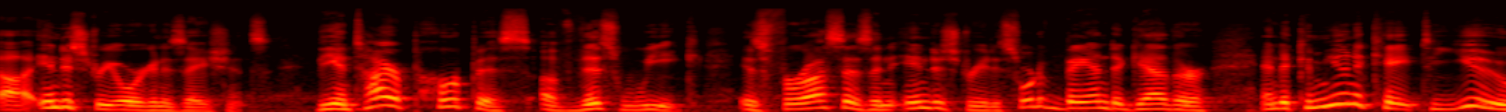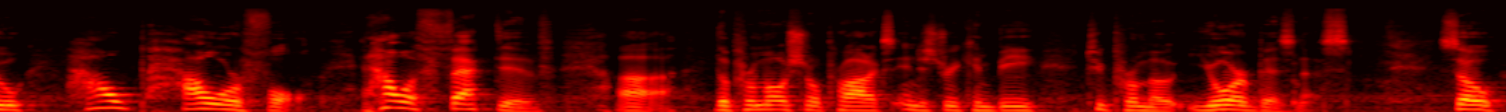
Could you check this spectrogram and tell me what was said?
uh, industry organizations. The entire purpose of this week is for us as an industry to sort of band together and to communicate to you how powerful and how effective uh, the promotional products industry can be to promote your business. So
